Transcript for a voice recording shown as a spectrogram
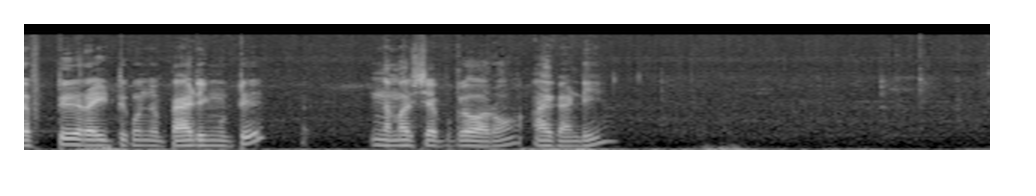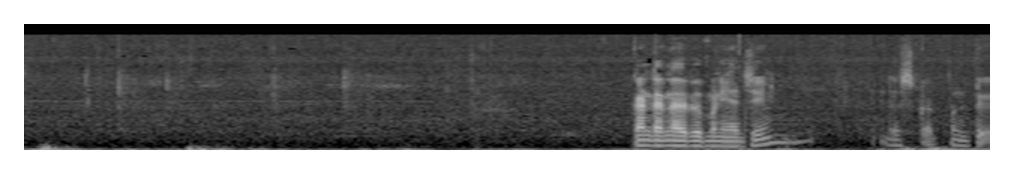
லெஃப்ட்டு ரைட்டு கொஞ்சம் பேடிங் விட்டு இந்த மாதிரி ஷேப்புக்குள்ளே வரும். அதுக்காண்டி கண்டெய்னர் இது பண்ணியாச்சு. ஜஸ்ட் கட் பண்ணிட்டு.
